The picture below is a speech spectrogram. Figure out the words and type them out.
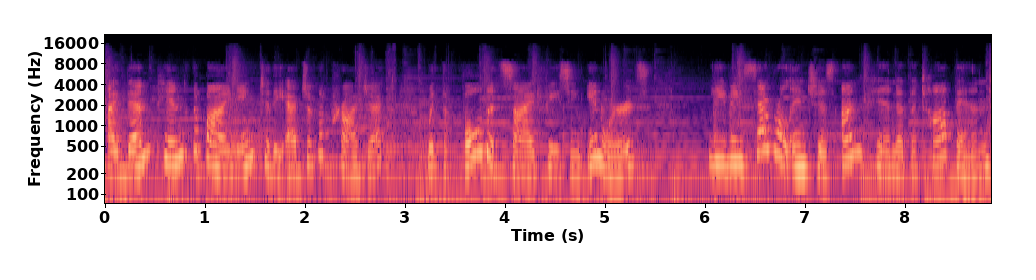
I then pinned the binding to the edge of the project with the folded side facing inwards, leaving several inches unpinned at the top end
